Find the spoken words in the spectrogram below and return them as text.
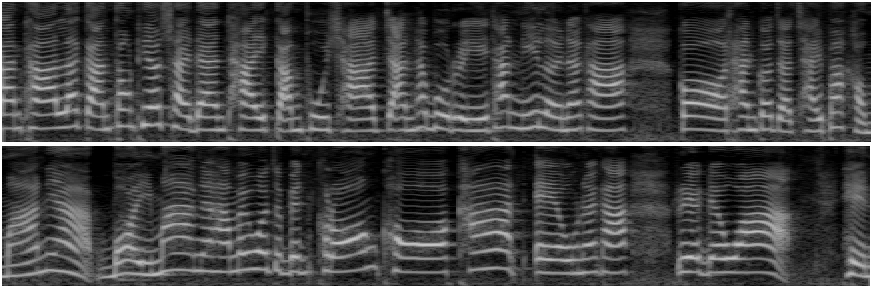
การค้า และการท่องเที่ยวชายแดนไทยกัมพูชาจันทบุรีท่านนี้เลยนะคะ ก็ท่านก็จะใช้ผ้าขาวม้าเนี่ยบ่อยมากนะคะ ไม่ว่าจะเป็นคล้องคอคาดเอวนะคะ เรียกได้ว่าเห็น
